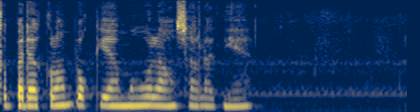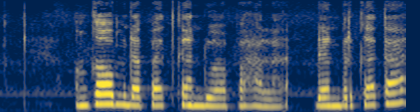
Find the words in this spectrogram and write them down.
kepada kelompok yang mengulang sholatnya, Engkau mendapatkan dua pahala, dan berkata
